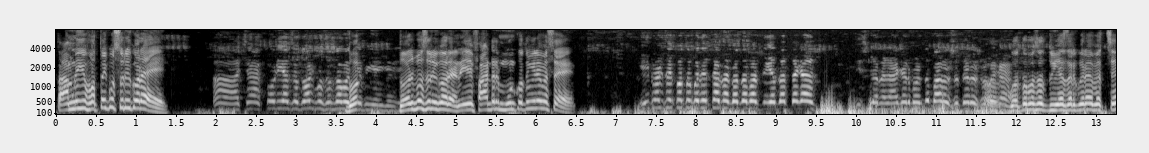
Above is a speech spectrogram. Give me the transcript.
তা আপনি কি প্রত্যেক বছরই করে হ্যাঁ, আচ্ছা দশ বছরই করেন। এই ফাটের মূল কত করে বেছে এইবার যে কত করে দুই হাজার টাকা দিছিলাম আগের বার তো বারোশো তেরোশো টাকা। গত বছর দুই হাজার করে বেচছে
